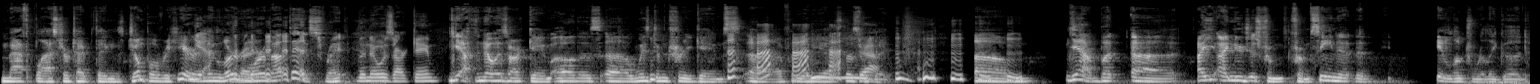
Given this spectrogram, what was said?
math blaster type things. Jump over here Yeah. and then learn Right. more about this, right? The Noah's Ark game. Yeah, the Noah's Ark game. Oh, those uh, Wisdom Tree games uh, from the NES. Those Yeah. were great. Um, yeah, but uh, I, I knew just from from seeing it that it looked really good.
